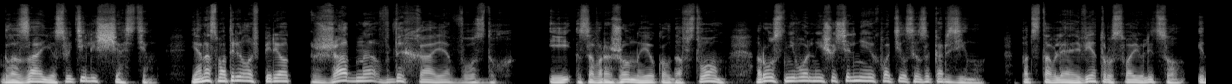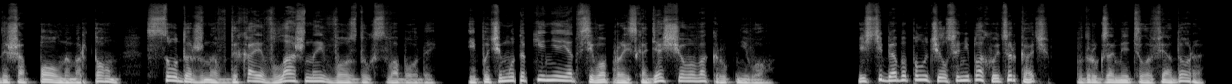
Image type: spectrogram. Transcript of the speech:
Глаза ее светились счастьем, и она смотрела вперед, жадно вдыхая воздух. И, завороженный ее колдовством, Рус невольно еще сильнее ухватился за корзину, подставляя ветру свое лицо и, дыша полным ртом, судорожно вдыхая влажный воздух свободы и почему-то пьянее от всего происходящего вокруг него. «Из тебя бы получился неплохой циркач», — вдруг заметила Феодора,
